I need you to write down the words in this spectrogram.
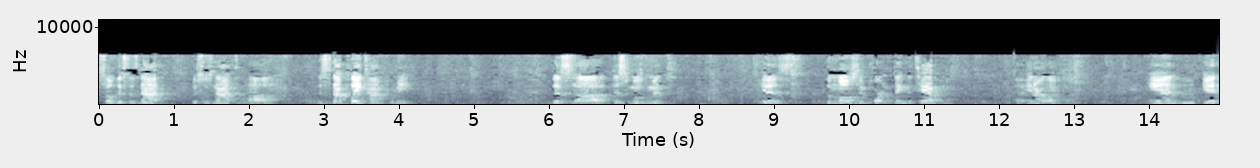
so this is not, this is not, uh, this is not playtime for me. This, uh, this movement is the most important thing that's happening uh, in our lifetime. And it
